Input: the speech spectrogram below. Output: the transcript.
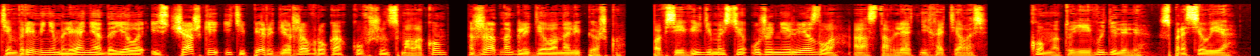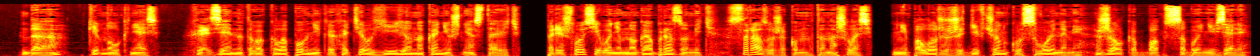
Тем временем Лиане одоела из чашки и теперь, держа в руках кувшин с молоком, жадно глядела на лепешку. По всей видимости, уже не лезла, а оставлять не хотелось. «Комнату ей выделили?» – спросил я. «Да», – кивнул князь. Хозяин этого колоповника хотел ее на конюшне оставить. Пришлось его немного образумить. Сразу же комната нашлась. Не положишь же девчонку с воинами. жалко баб с собой не взяли.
